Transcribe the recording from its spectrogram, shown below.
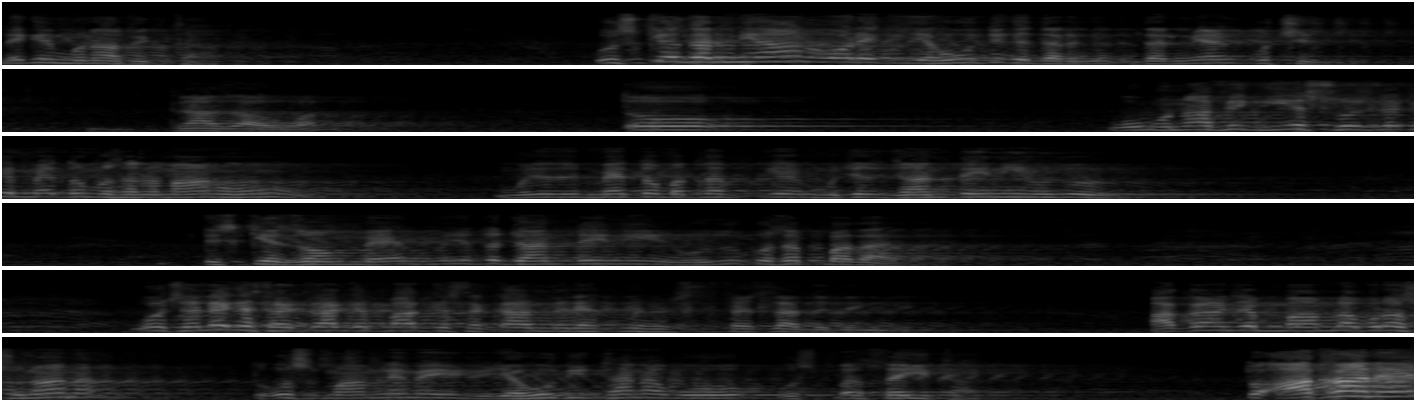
लेकिन मुनाफिक था। उसके दरमियान और एक यहूदी के दरमियान कुछ तनाजा हुआ। तो वो मुनाफिक ये सोच रहा कि मैं तो मुसलमान हूँ। मुझे, मैं तो मतलब कि मुझे तो जानते ही नहीं हुजूर। इसके जोम में मुझे तो जानते ही नहीं। हुजूर को सब पता है। वो चले गए सरकार के पास कि सरकार मेरे हक में फैसला दे देंगे। आका ने जब मामला पूरा सुना ना तो उस मामले में यहूदी था ना, वो उस पर सही था। तो आका ने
